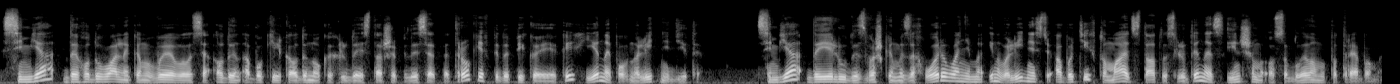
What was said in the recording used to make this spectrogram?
Сім'я, де годувальниками виявилося один або кілька одиноких людей старше 55 років, під опікою яких є неповнолітні діти. Сім'я, де є люди з важкими захворюваннями, інвалідністю або ті, хто мають статус людини з іншими особливими потребами.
